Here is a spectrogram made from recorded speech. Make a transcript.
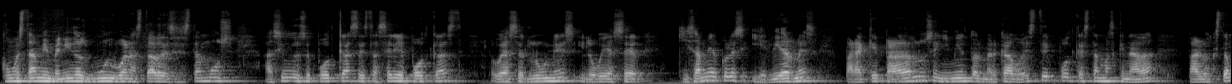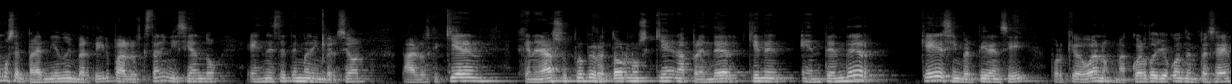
¿Cómo están? Bienvenidos, muy buenas tardes. Estamos haciendo este podcast, esta serie de podcast. Lo voy a hacer lunes y lo voy a hacer quizá miércoles y el viernes. ¿Para qué? Para darle un seguimiento al mercado. Este podcast está más que nada para los que estamos emprendiendo a invertir, para los que están iniciando en este tema de inversión, para los que quieren generar sus propios retornos, quieren aprender, quieren entender qué es invertir en sí. Porque bueno, me acuerdo yo cuando empecé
